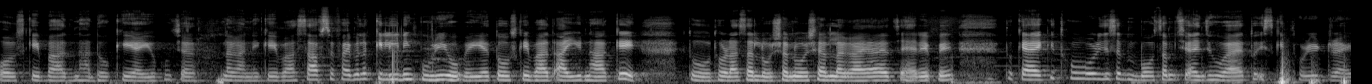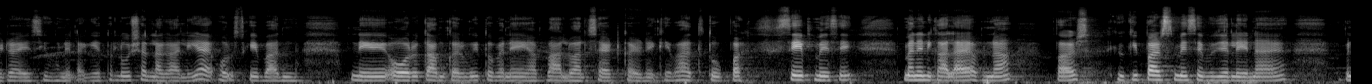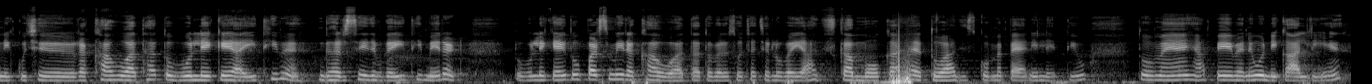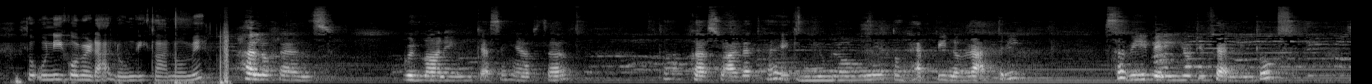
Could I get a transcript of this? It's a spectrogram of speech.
और उसके बाद नहा धो के आई पोछा लगाने के बाद साफ़ सफ़ाई मतलब क्लीनिंग पूरी हो गई है तो उसके बाद आई नहा के तो थोड़ा सा लोशन वोशन लगाया है चेहरे पे। तो क्या है कि थोड़ी, जैसे मौसम चेंज हुआ है तो स्किन थोड़ी ड्राई ड्राई सी होने लगी है तो लोशन लगा लिया है और उसके बाद ने और काम करूँगी तो मैंने बाल वाल सेट करने के बाद तो सेफ़ में से मैंने निकाला है अपना पर्स, क्योंकि पर्स में से मुझे लेना है। अपनी कुछ रखा हुआ था तो वो लेके आई थी मैं घर से जब गई थी मेरठ तो वो लेके आई तो पर्स में ही रखा हुआ था। तो मैंने सोचा, चलो भाई, आज इसका मौका है तो आज इसको मैं पहन ही लेती हूँ। तो मैं यहाँ पे मैंने वो निकाल लिए हैं तो उन्हीं को मैं डालूँगी कानों में। हेलो फ्रेंड्स गुड मॉर्निंग कैसे हैं आप सब? तो आपका स्वागत है एक न्यू ब्लॉग में तो हैप्पी नवरात्रि सभी मेरी यूट्यूब फैमिली को।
